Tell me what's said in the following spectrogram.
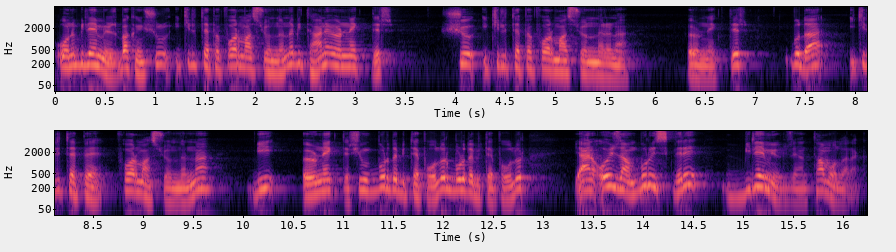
onu bilemiyoruz. Bakın şu ikili tepe formasyonlarına bir tane örnektir. Şu ikili tepe formasyonlarına örnektir. Bu da ikili tepe formasyonlarına bir örnektir. Şimdi burada bir tepe olur, burada bir tepe olur. Yani o yüzden bu riskleri bilemiyoruz yani tam olarak.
